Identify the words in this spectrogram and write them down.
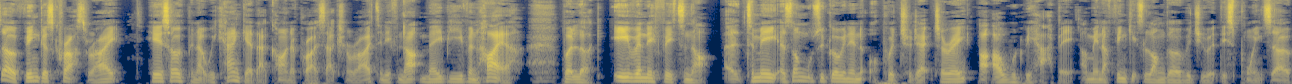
So fingers crossed, right? Here's hoping that we can get that kind of price action right, and if not, maybe even higher. But look, even if it's not, uh, to me, as long as we're going in an upward trajectory, I-, I would be happy. I mean, I think it's long overdue at this point, so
